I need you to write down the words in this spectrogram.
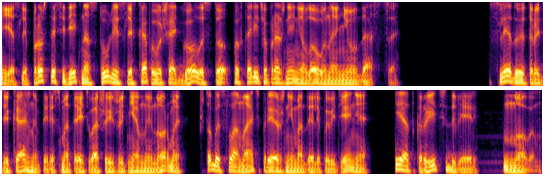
Если просто сидеть на стуле и слегка повышать голос, то повторить упражнение Лоуэна не удастся. Следует радикально пересмотреть ваши ежедневные нормы, чтобы сломать прежние модели поведения и открыть дверь новым.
